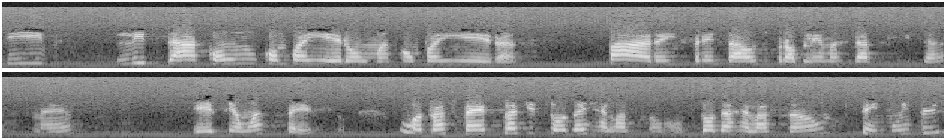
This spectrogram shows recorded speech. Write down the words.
de lidar com um companheiro ou uma companheira para enfrentar os problemas da vida, né? Esse é um aspecto. O outro aspecto é que toda relação, toda relação tem muitas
